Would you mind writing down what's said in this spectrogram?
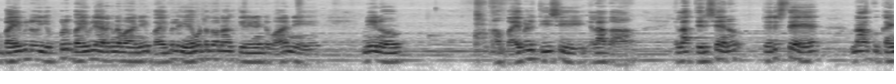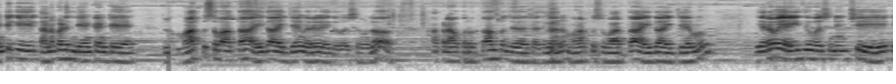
బైబిల్ ఎప్పుడు బైబిల్ ఎరగిన వాడిని బైబిల్ ఏముంటుందో నాకు తెలియని వాడిని నేను ఆ బైబిల్ తీసి ఇలాగా ఇలా తెరిచాను. తెరిస్తే నాకు కంటికి కనపడింది ఏంటంటే మార్కు సువార్త ఐదో అధ్యాయం ఇరవై ఐదు వర్షంలో అక్కడ ఒక వృత్తాంతం చదివాను. మార్కు సువార్త ఐదో అధ్యాయము ఇరవై ఐదు వర్షం నుంచి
